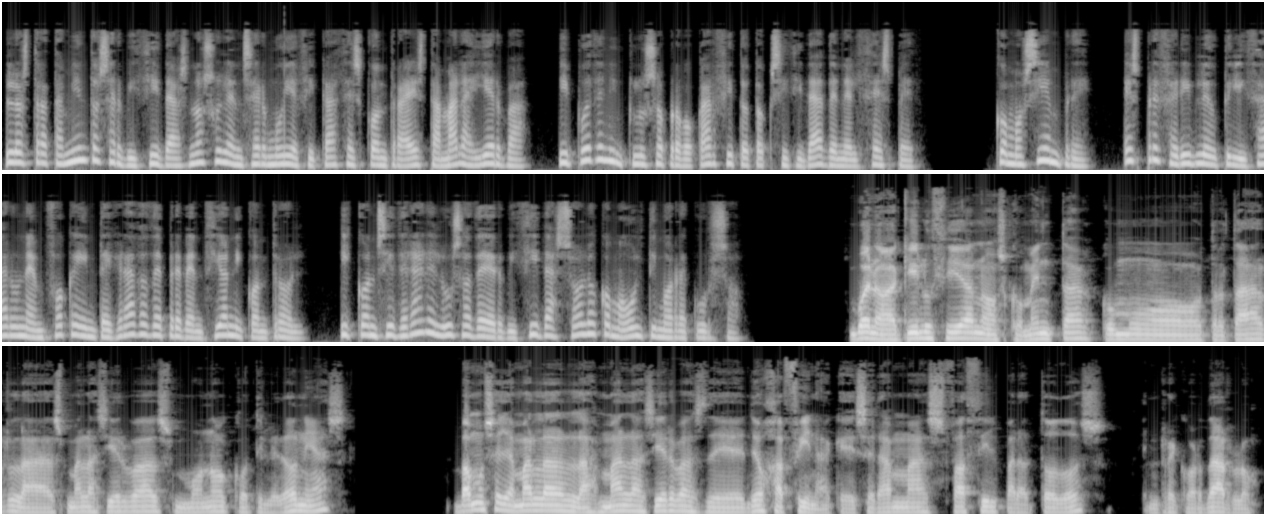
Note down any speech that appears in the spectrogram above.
Los tratamientos herbicidas no suelen ser muy eficaces contra esta mala hierba, y pueden incluso provocar fitotoxicidad en el césped. Como siempre, es preferible utilizar un enfoque integrado de prevención y control, y considerar el uso de herbicidas solo como último recurso. Bueno, aquí Lucía nos comenta cómo tratar las malas hierbas monocotiledóneas. Vamos a llamarlas las malas hierbas de, hoja fina, que será más fácil para todos recordarlo.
